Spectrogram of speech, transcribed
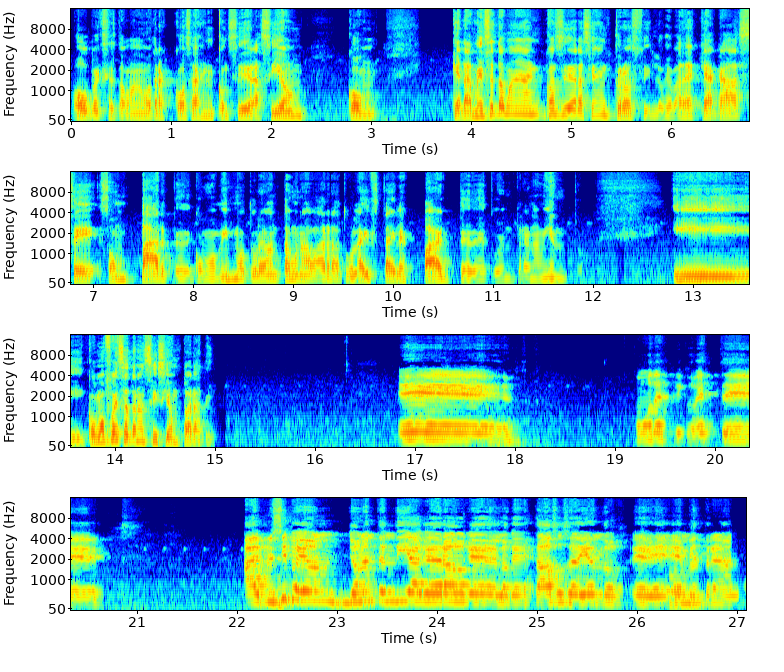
OPEX se toman otras cosas en consideración con que también se toman en consideración en CrossFit. Lo que pasa es que acá se, son parte de, como mismo tú levantas una barra, tu lifestyle es parte de tu entrenamiento. ¿Y cómo fue esa transición para ti? Eh, ¿Cómo te explico? Este, al principio yo, no entendía qué era lo que, lo que estaba sucediendo eh, en mi entrenamiento.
